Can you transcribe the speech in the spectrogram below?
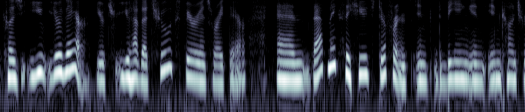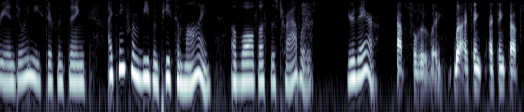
because you you're there. You're tr- you have that true experience right there, and that makes a huge difference in being in in country and doing these different things. I think from even peace of mind of all of us as travelers, you're there. Absolutely. But I think I think that's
